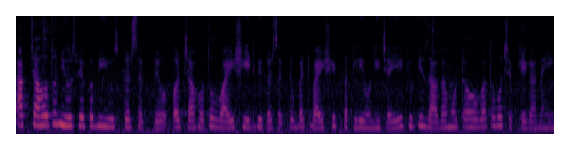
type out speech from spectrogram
आप चाहो तो न्यूज़पेपर भी यूज़ कर सकते हो, और चाहो तो वाइट शीट भी कर सकते हो बट वाइट शीट पतली होनी चाहिए, क्योंकि ज़्यादा मोटा होगा तो वो चिपकेगा नहीं।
